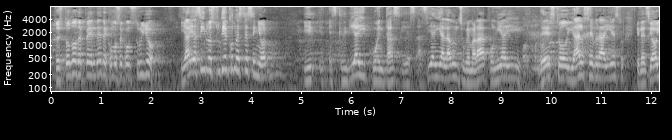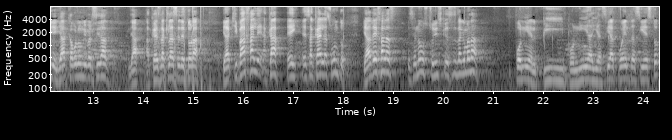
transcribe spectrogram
Entonces todo depende de cómo se construyó. Y ahí así lo estudié con este señor y escribía ahí cuentas y así ahí al lado en su Gemara ponía ahí de esto y álgebra y esto. Y le decía, oye, ya acabó la universidad, ya, acá es la clase de Torah. Y aquí bájale, acá, hey, es acá el asunto. Ya déjalas. Dice, no, estoy, es que esa es la Gemara ponía el pi, ponía y hacía cuentas y esto,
